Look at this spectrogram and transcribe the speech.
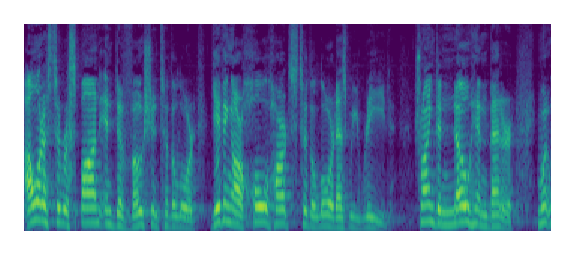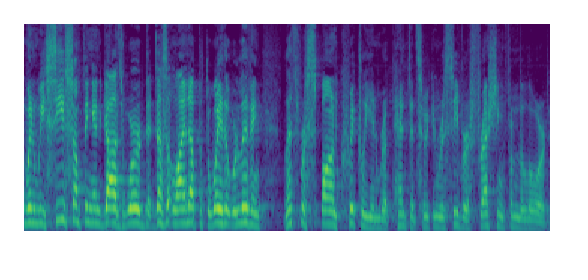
I want us to respond in devotion to the Lord, giving our whole hearts to the Lord as we read trying to know Him better. When, we see something in God's Word that doesn't line up with the way that we're living, let's respond quickly in repentance so we can receive refreshing from the Lord.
